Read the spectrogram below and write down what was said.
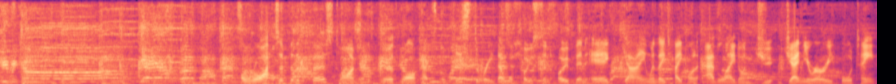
here we come. Yeah, Perth Wildcats. are Alright, so for the first time in the Perth Wildcats history, they will host an open air game when they take on Adelaide on Ju- January 14.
